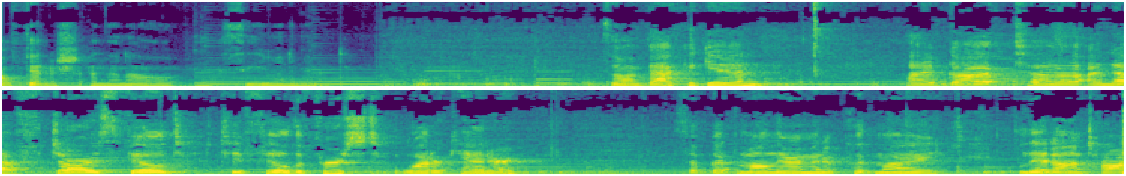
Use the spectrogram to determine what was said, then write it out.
I'll finish and then I'll see you in a minute. So I'm back again. I've got uh, enough jars filled to fill the first water canner. So I've got them on there. I'm gonna put my lid on top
